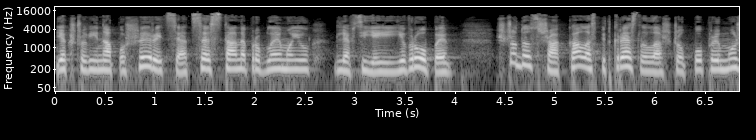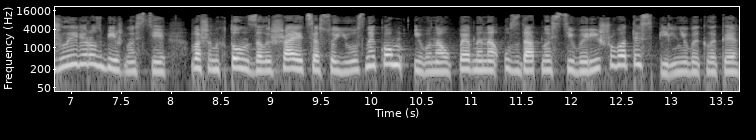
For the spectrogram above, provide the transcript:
якщо війна пошириться, це стане проблемою для всієї Європи. Щодо США, Калас підкреслила, що, попри можливі розбіжності, Вашингтон залишається союзником, і вона впевнена у здатності вирішувати спільні виклики.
